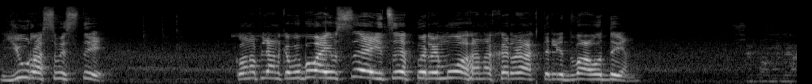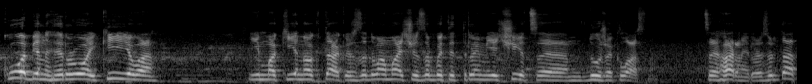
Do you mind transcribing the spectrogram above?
Юра свисти. Коноплянка вибиває все, і це перемога на характері 2-1. Кобін, герой Києва. І Макінок також за два матчі забити три м'ячі. Це дуже класно. Це гарний результат.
